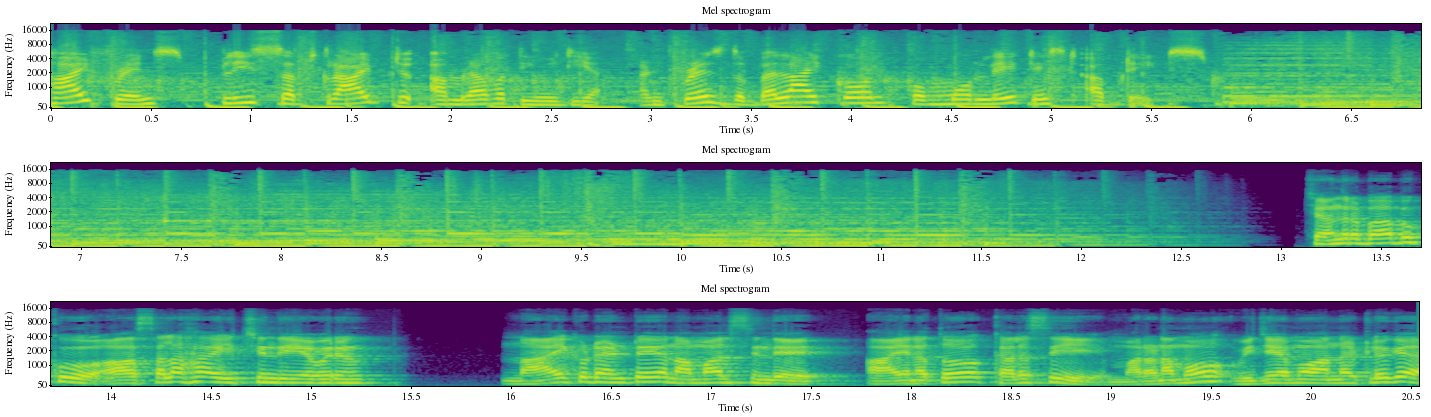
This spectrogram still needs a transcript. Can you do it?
Hi friends please subscribe to Amaravati media and press the bell icon for more latest updates చంద్రబాబుకు ఆ సలహా ఇచ్చింది ఎవరు? నాయకుడంటే నమ్మాల్సిందే. ఆయనతో కలిసి మరణమో విజయమో అన్నట్లుగా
